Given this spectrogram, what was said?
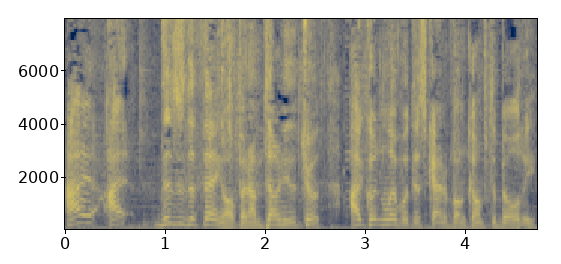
I, I, this is the thing, Open. I'm telling you the truth. I couldn't live with this kind of uncomfortability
